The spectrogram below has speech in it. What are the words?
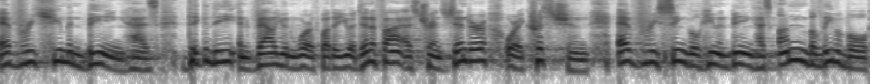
Every human being has dignity and value and worth. Whether you identify as transgender or a Christian, every single human being has unbelievable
